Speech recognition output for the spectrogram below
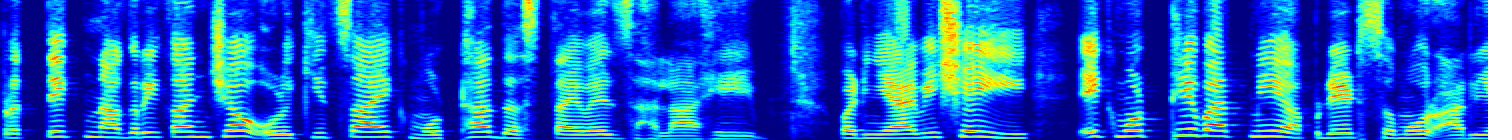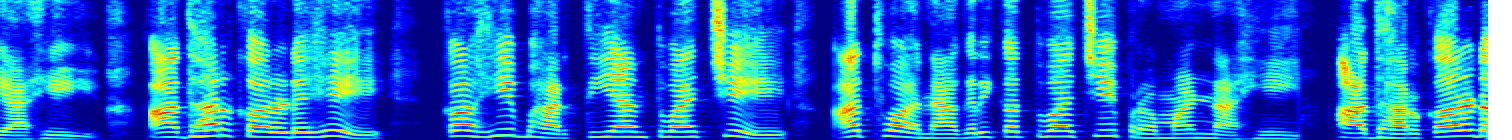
प्रत्येक नागरिकांच्या ओळखीचा एक मोठा दस्तऐवज झाला आहे. पण याविषयी एक मोठी बातमी अपडेट समोर आली आहे. आधार कार्ड हे काही भारतीयांत्वाचे अथवा नागरिकत्वाचे प्रमाण नाही. आधार कार्ड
